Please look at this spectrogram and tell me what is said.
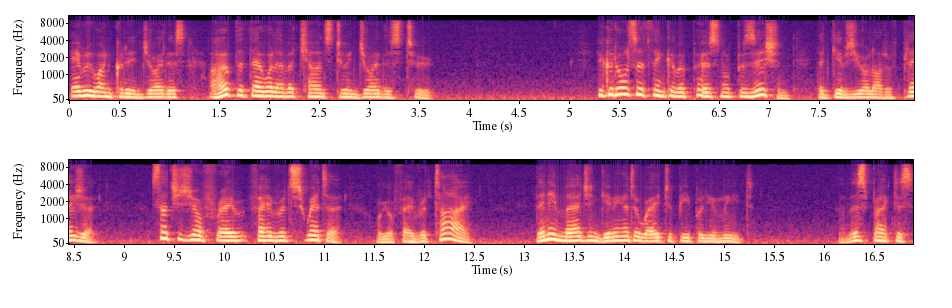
everyone could enjoy this. I hope that they will have a chance to enjoy this too. You could also think of a personal possession that gives you a lot of pleasure such as your favorite sweater or your favorite tie. Then imagine giving it away to people you meet. Now, this practice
